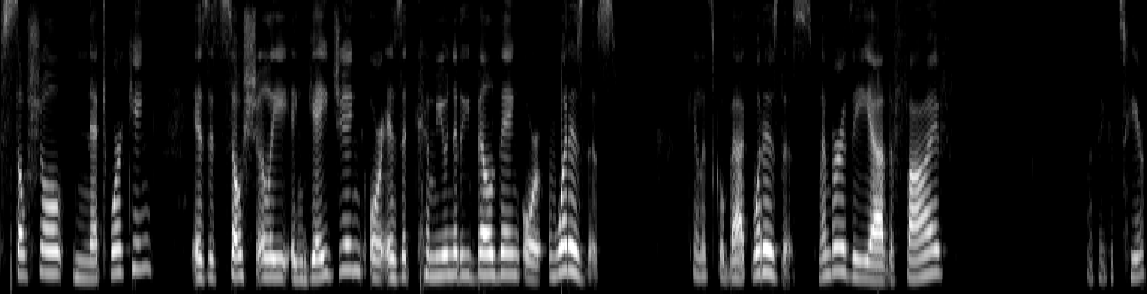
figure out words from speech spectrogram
social networking? Is it socially engaging or is it community building or what is this? Okay, let's go back. What is this? Remember the uh, the five? I think it's here.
